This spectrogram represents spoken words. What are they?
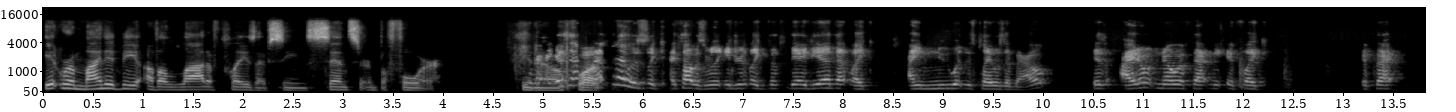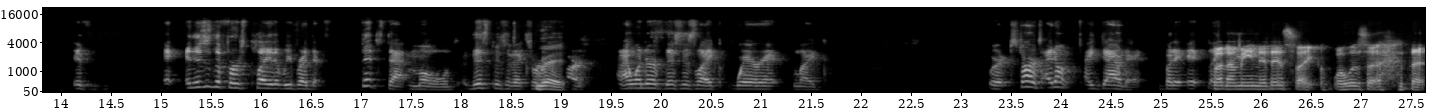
It reminded me of a lot of plays I've seen since or before. You I know, guess that, Well- that's what I was like. I thought was really interesting. Like the, the idea that like I knew what this play was about is I don't know if that me- if like if that if and this is the first play that we've read that fits that mold. This specific sort Right. of part. And I wonder if this is like where it like where it starts. I don't. I doubt it. But it, it like but I mean, it is like what was that that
